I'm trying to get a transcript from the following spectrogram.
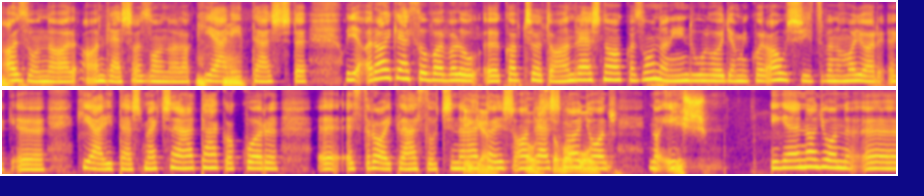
azonnal, András azonnal a mhm. kiállítást. Uh-huh. Ugye a Rajk Lászlóval való kapcsolata Andrásnak az onnan indul, hogy amikor Auschwitzban a magyar kiállítást megcsinálták, akkor ezt Rajk László csinálta, Igen, és András nagyon... Na, is igen, nagyon ö,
